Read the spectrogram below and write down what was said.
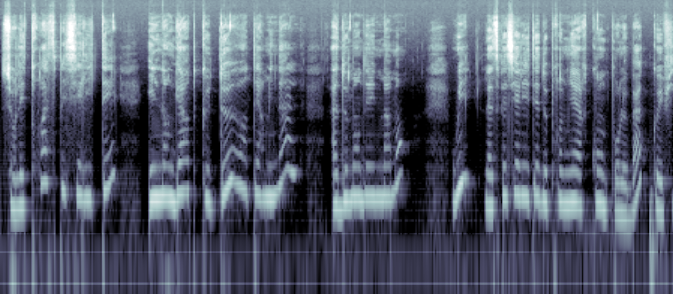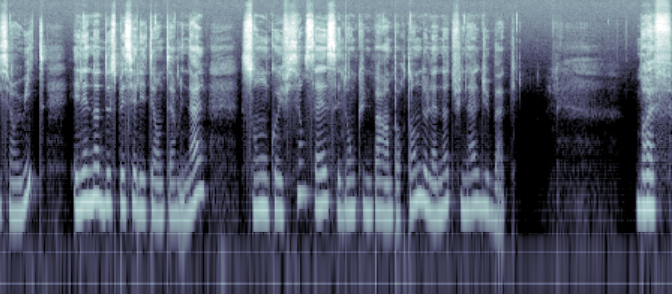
Sur les trois spécialités, ils n'en gardent que deux en terminale? A demandé une maman? Oui, la spécialité de première compte pour le bac, coefficient 8, et les notes de spécialité en terminale son coefficient 16, c'est donc une part importante de la note finale du bac. Bref,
